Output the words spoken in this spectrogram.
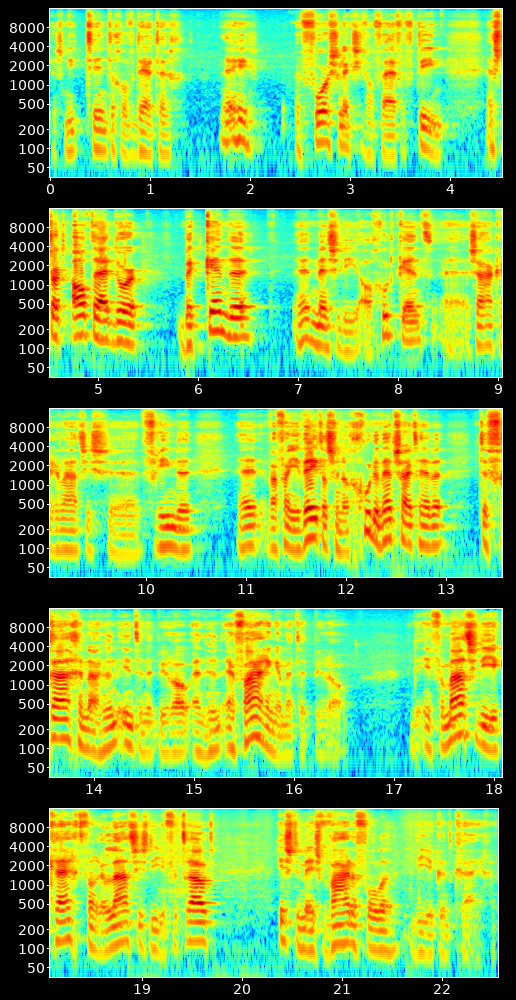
dus niet 20 of 30. Nee, een voorselectie van 5 of 10. En start altijd door bekende hè, mensen die je al goed kent, eh, zakenrelaties, eh, vrienden, hè, waarvan je weet dat ze een goede website hebben, te vragen naar hun internetbureau en hun ervaringen met het bureau. De informatie die je krijgt van relaties die je vertrouwt, is de meest waardevolle die je kunt krijgen.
